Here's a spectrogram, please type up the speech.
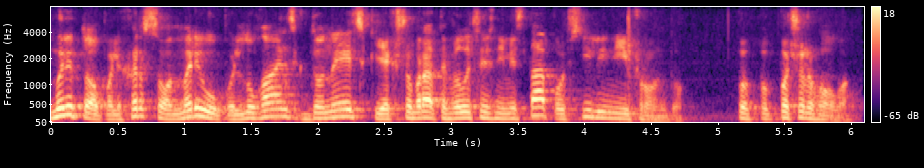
Мелітополь, Херсон, Маріуполь, Луганськ, Донецьк, якщо брати величезні міста по всій лінії фронту. По- по- Почергово.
